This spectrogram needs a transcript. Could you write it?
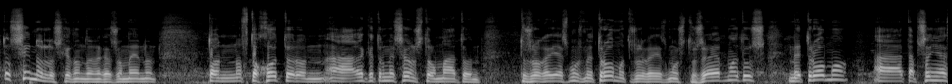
το σύνολο σχεδόν των εργαζομένων, των φτωχότερων αλλά και των μεσαίων στρωμάτων, τους λογαριασμούς με τρόμο τους λογαριασμούς τους ρεύματο, με τρόμο α, τα ψώνια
